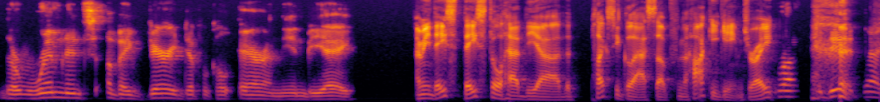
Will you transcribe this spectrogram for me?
the remnants of a very difficult era in the NBA. I mean, they they still had the uh, the plexiglass up from the hockey games, right? Right, they did. yeah,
